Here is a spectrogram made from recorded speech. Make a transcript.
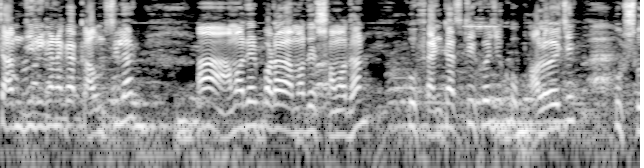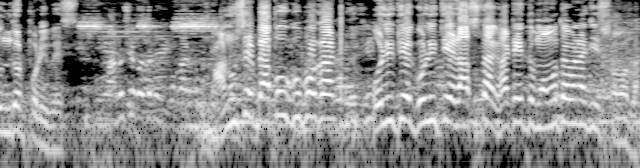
চামজিরিখানাকা কাউন্সিলর হ্যাঁ আমাদের পাড়া আমাদের সমাধান। খুব ফ্যান্টাস্টিক হয়েছে খুব ভালো হয়েছে খুব সুন্দর পরিবেশ। মানুষের ব্যাপক উপকার অলিতে গলিতে রাস্তাঘাটে তো মমতা ব্যানার্জির সমাধান।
